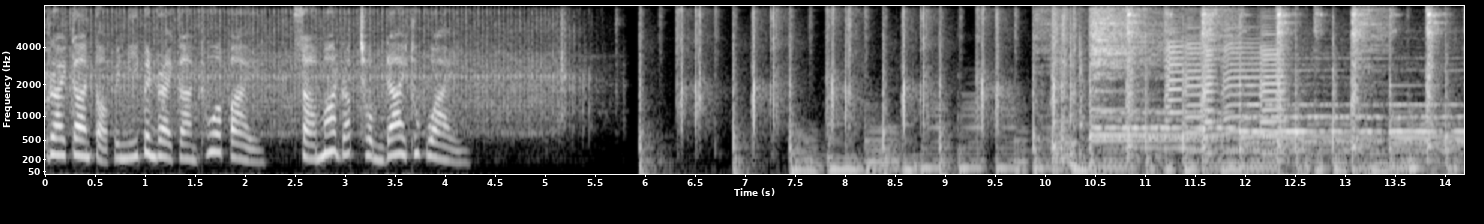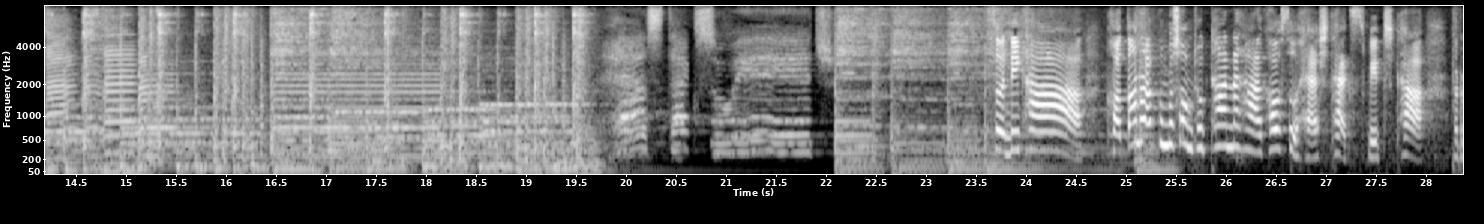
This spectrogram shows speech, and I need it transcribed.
รายการต่อไปนี้เป็นรายการทั่วไป สามารถรับชมได้ทุกวัย Hashtag switch สวัสดีค่ะ ขอต้อนรับคุณผู้ชมทุกท่านนะคะ เข้าสู่ Hashtag Switch ค่ะ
